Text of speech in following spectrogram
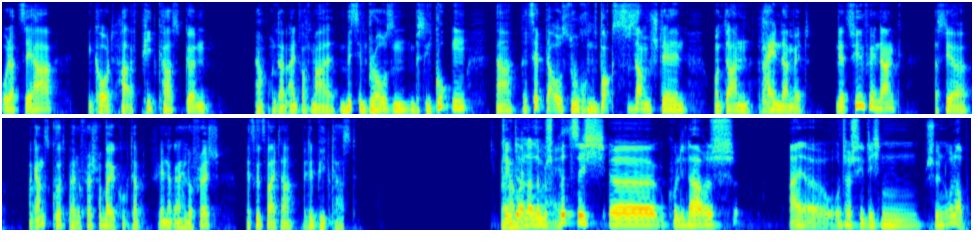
oder ch den Code HFPeedcast gönnen. Ja, und dann einfach mal ein bisschen browsen, ein bisschen gucken, ja, Rezepte aussuchen, Box zusammenstellen und dann rein damit. Und jetzt vielen, vielen Dank, dass ihr mal ganz kurz bei HelloFresh vorbeigeguckt habt. Vielen Dank an HelloFresh. Jetzt geht's weiter mit dem Peatcast. Klingt an einem spritzig, äh, kulinarisch äh, unterschiedlichen schönen Urlaub.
